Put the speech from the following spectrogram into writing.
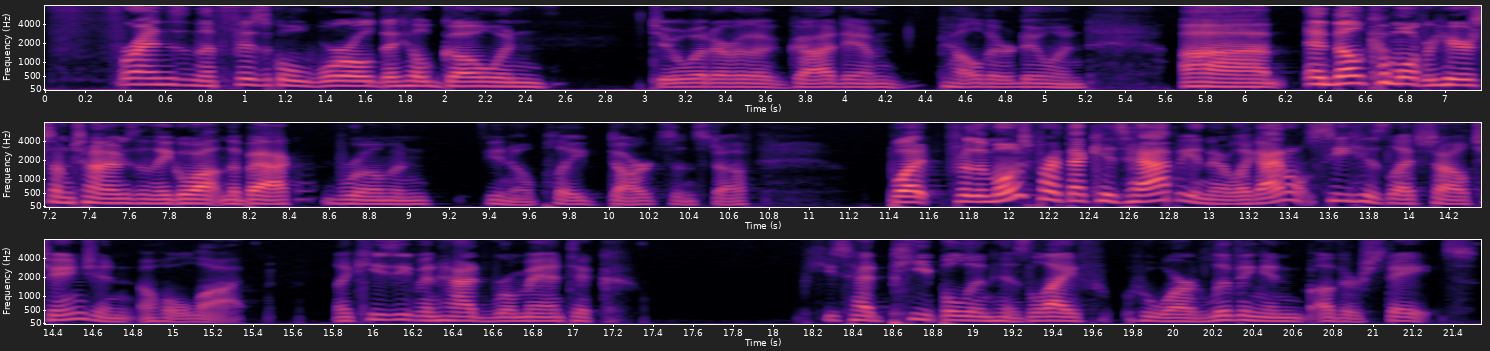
friends in the physical world that he'll go and do whatever the goddamn hell they're doing. Uh, and they'll come over here sometimes and they go out in the back room and you know play darts and stuff. But for the most part, that kid's happy in there. Like I don't see his lifestyle changing a whole lot. Like he's even had romantic. He's had people in his life who are living in other states.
